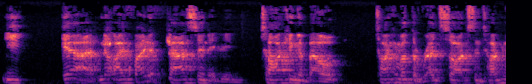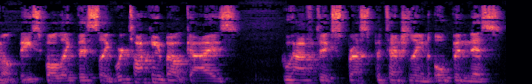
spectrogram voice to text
Yeah, no, I find it fascinating talking about talking about the Red Sox and talking about baseball like this. Like we're talking about guys who have to express potentially an openness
